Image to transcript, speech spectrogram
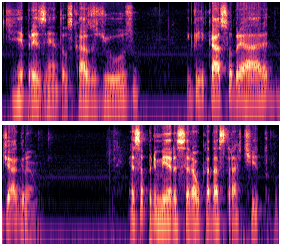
que representa os casos de uso, e clicar sobre a área do diagrama. Essa primeira será o cadastrar título.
